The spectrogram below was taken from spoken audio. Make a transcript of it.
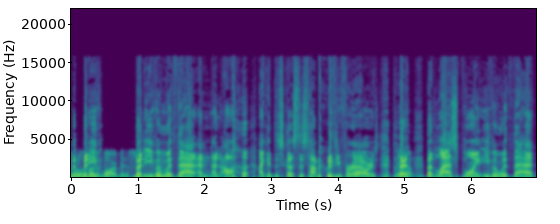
but, but, ruled but by even, the Bourbons. But even but, with that, and, and I'll, I could discuss this topic with you for yeah, hours. But, yeah. but last point, even with that,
